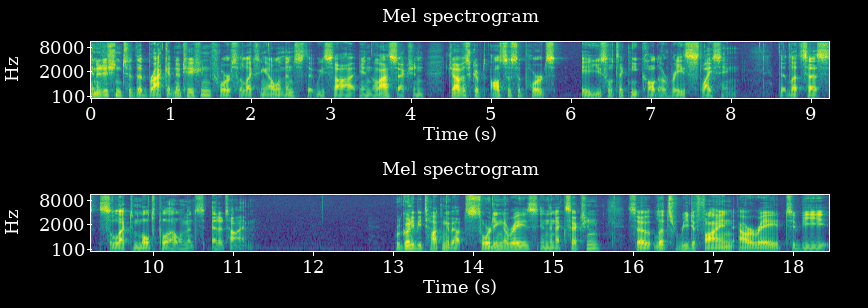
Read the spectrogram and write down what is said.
In addition to the bracket notation for selecting elements that we saw in the last section, JavaScript also supports a useful technique called array slicing that lets us select multiple elements at a time. We're going to be talking about sorting arrays in the next section, so let's redefine our array to be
